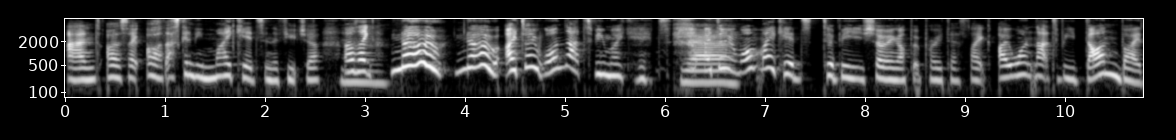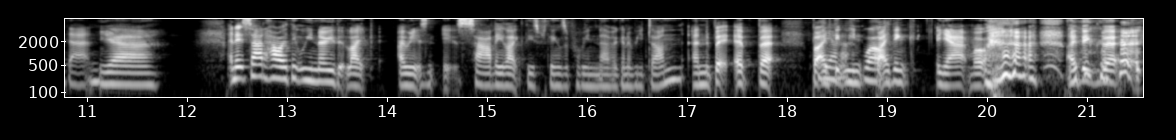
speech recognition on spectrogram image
And I was like, oh, that's going to be my kids in the future. I was like, no, no, I don't want that to be my kids. I don't want my kids to be showing up at protests. Like, I want that to be done by then. yeah, and it's sad how I think we know that like I mean it's it's sadly like these things are probably never going to be done. And but uh, but but I think we well- but I think yeah well I think that.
